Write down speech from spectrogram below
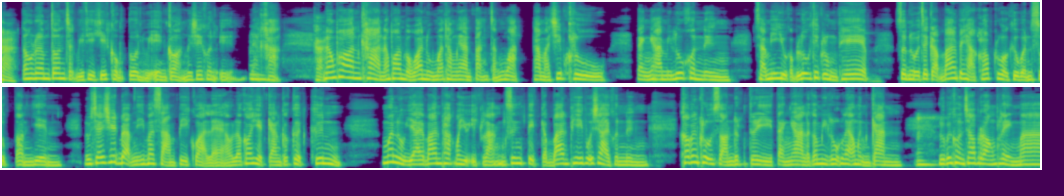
ค่ะๆต้องเริ่มต้นจากวิธีคิดของตัวหนูเองก่อนไม่ใช่คนอื่นนะคะค่ะน้องพรค่ะน้องพรบอกว่าหนูมาทำงานต่างจังหวัดทำอาชีพครู แต่งงานมีลูกคนหนึ่งสามีอยู่กับลูกที่กรุงเทพส่วนหนูจะกลับบ้านไปหาครอบครัวคือวันศุกร์ตอนเย็น หนูใช้ชีวิตแบบนี้มาสามปีกว่าแล้ว แล้วก็เหตุการณ์ก็เกิดขึ้นเมื่อหนูย้ายบ้านพักมาอยู่อีกหลัง ซึ่งติดกับบ้านพี่ผู้ชายคนหนึ่ง เขาเป็นครูสอนดนตรีแต่งงานแล้วก็มีลูกแล้วเหมือนกันอืมหนูเป็นคนชอบร้องเพลงมา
